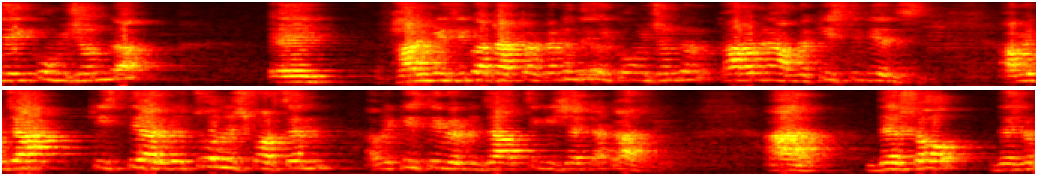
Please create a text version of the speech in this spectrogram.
যেই কমিশনটা, এই ফার্মেসি বা ডাক্তারখানা দিয়ে ওই কমিশনটার কারণে আমরা কিস্তি দিয়ে দিচ্ছি আমি যা কিস্তি আসবে চল্লিশ পার্সেন্ট আপনি কিস্তি পাবেন যা চিকিৎসায় টাকা আসবে। আর দেশ দেশের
